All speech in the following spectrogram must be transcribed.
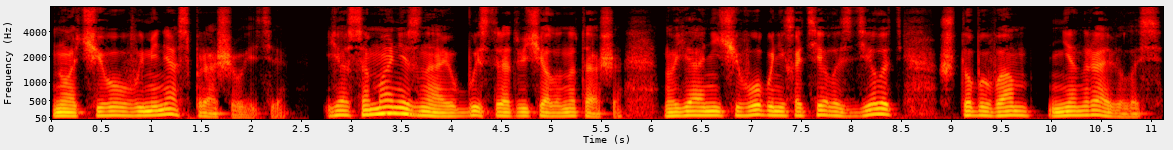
«Ну, отчего вы меня спрашиваете?» «Я сама не знаю», — быстро отвечала Наташа, «но я ничего бы не хотела сделать, чтобы вам не нравилось.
